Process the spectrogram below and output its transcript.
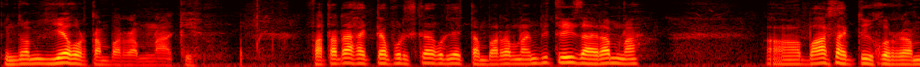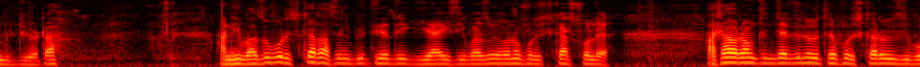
কিন্তু আমি ইয়ে করতাম পারলাম না আর কি। পাতাটা খাইটা পরিষ্কার করে যাইতাম পারলাম না, আমি ভিতরেই যাইলাম না। বার সাইডতেই করলাম ভিডিওটা। আনি বাজু পরিষ্কার আছিল, ভিতরে দিয়ে গিয়া আইছি, বাজু এখনও পরিষ্কার চলে। আশা করলাম তিন চার দিনের ভিতরে পরিষ্কার হয়ে যাব।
